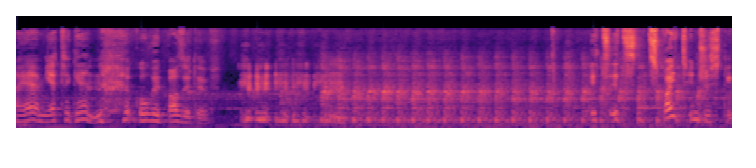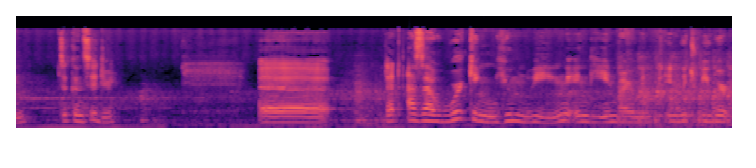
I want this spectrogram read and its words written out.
I am yet again COVID positive. it's it's it's quite interesting to consider uh, that as a working human being in the environment in which we work,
